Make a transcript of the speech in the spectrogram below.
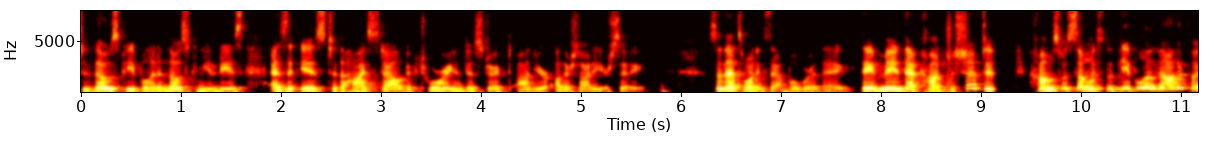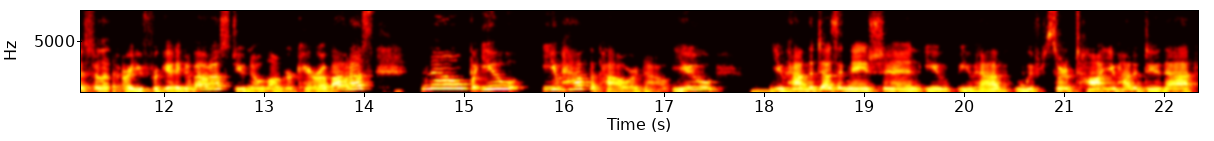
to those people and in those communities as it is to the high style Victorian district on your other side of your city. So that's one example where they they've made that conscious shift. It comes with some of the people in the other place are like, are you forgetting about us? Do you no longer care about us? No, but you you have the power now. You mm. you have the designation you you have we've sort of taught you how to do that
